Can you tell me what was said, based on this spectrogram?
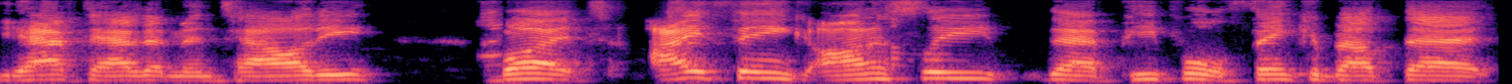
you have to have that mentality. But I think honestly that people think about that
